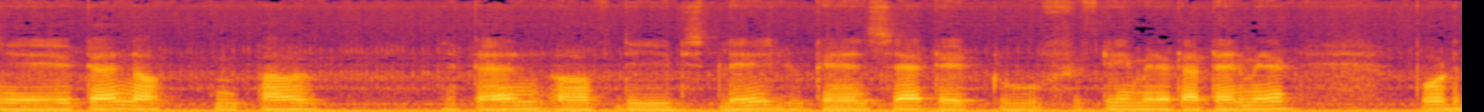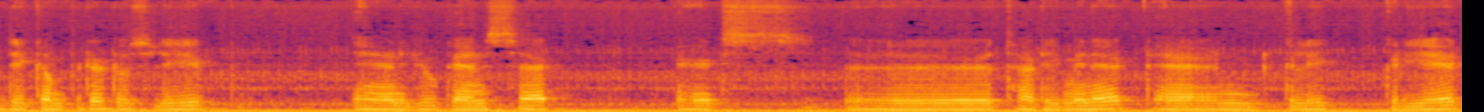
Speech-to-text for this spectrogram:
a turn of power the turn of the display. You can set it to 15 minute or 10 minute. Put the computer to sleep and you can set its uh, 30 minute and click create.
